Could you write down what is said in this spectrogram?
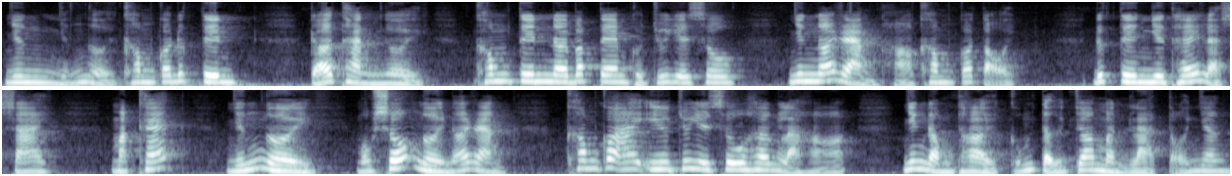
nhưng những người không có đức tin trở thành người không tin nơi bắp tem của Chúa Giêsu nhưng nói rằng họ không có tội. Đức tin như thế là sai. Mặt khác, những người, một số người nói rằng không có ai yêu Chúa Giêsu hơn là họ, nhưng đồng thời cũng tự cho mình là tội nhân.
